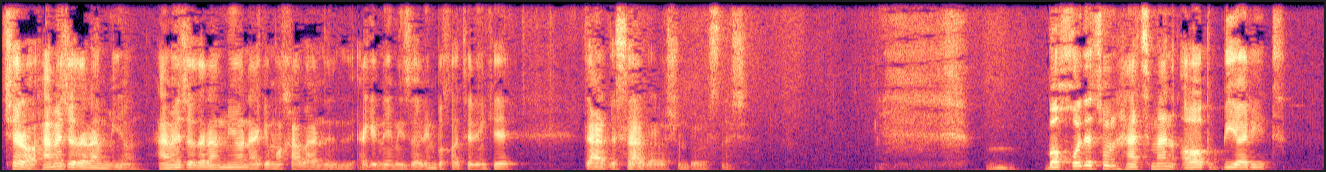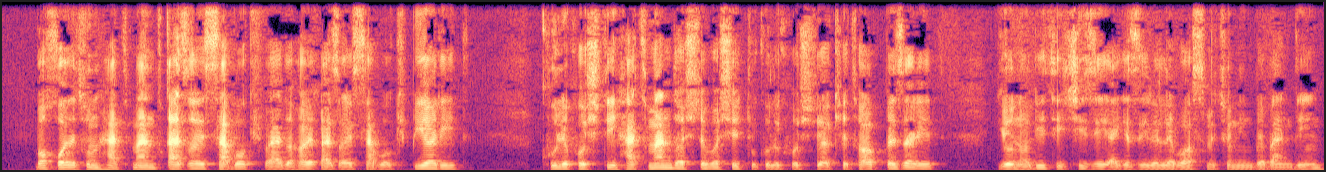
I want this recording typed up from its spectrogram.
چرا؟ همه جا دارن میان. همه جا دارن میان. اگه ما خبر اگه نمی‌ذاریم به خاطر اینکه دردسر براشون درست نشه. با خودتون حتما آب بیارید. با خودتون حتما غذای سبک وعده های غذای سبک بیارید. کوله پشتی حتما داشته باشید تو کوله پشتی ها کتاب بذارید. یونولیتی چیزی اگه زیر لباس می‌تونین ببندین.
